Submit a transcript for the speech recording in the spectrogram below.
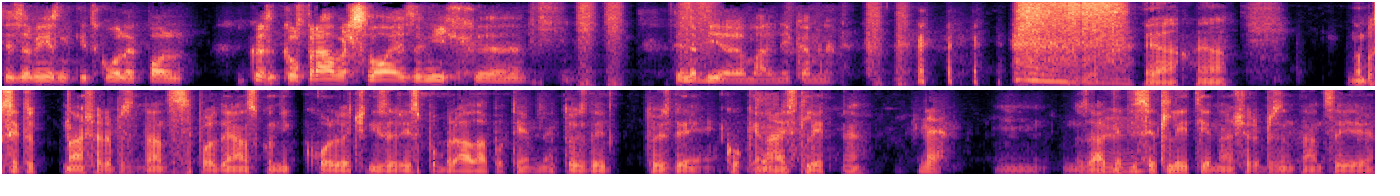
Te zavezniki tako lepo, ko, ko praviš svoje za njih, uh, te nabijajo malo nekam. Ne. Ja, ja. No, pa se tudi naša reprezentanca se pol dejansko nikoli več ni zares pobrala potem. Ne. To je zdaj, to je zdaj koliko 11 let. Ne. Ne. Mm, Zadnje Mhm. desetletje naše reprezentance je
